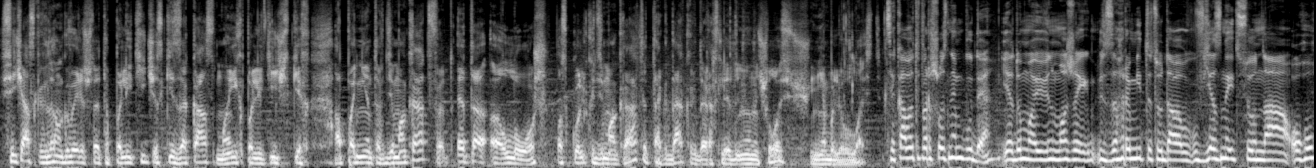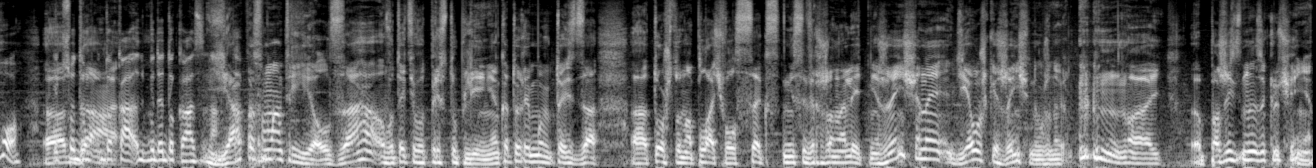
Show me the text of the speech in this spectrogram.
сейчас, когда он говорит, что это политический заказ моих политических оппонентов-демократов, это э, ложь, поскольку демократы тогда, когда расследование началось, еще не были у власти. Цікаво тепер, що з ним буде. Я думаю, він може загроміти туди в в'язницю на ого-го, А, якщо да. до- дока- буде доказано. Я посмотрел за вот эти вот преступления, которые мы, то есть за а, то, что он оплачивал секс несовершеннолетней женщины, девушки, женщины уже, наверное, пожизненное заключение.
